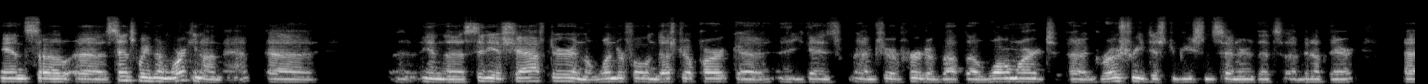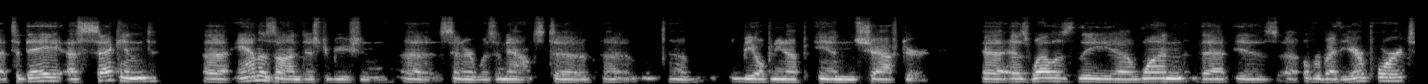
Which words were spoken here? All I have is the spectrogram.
And so uh, since we've been working on that, uh, in the city of Shafter and the wonderful industrial park, uh, you guys, I'm sure have heard about the Walmart uh, grocery distribution center that's uh, been up there. Uh, today, a second uh, Amazon distribution center was announced to be opening up in Shafter, as well as the one that is over by the airport.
